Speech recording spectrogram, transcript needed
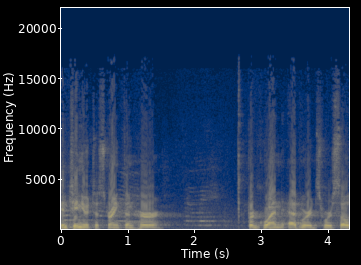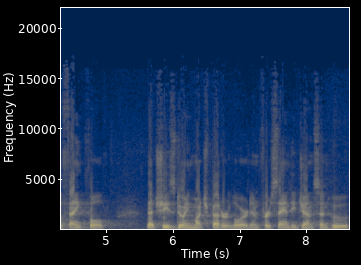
Continue to strengthen her. For Gwen Edwards, we're so thankful that she's doing much better, Lord. And for Sandy Jensen, who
